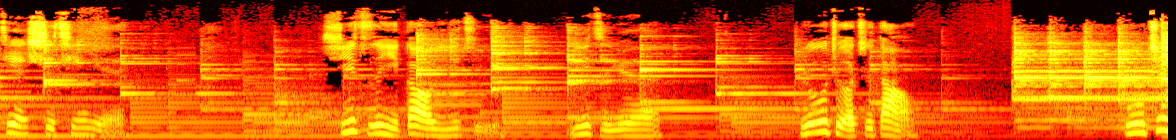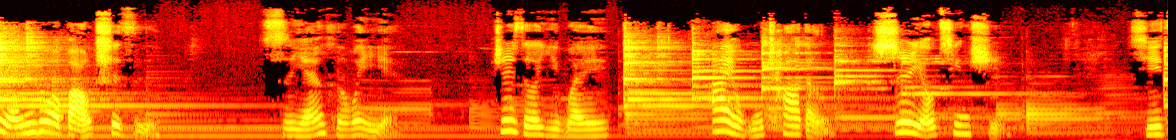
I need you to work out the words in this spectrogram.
见事亲也。其子以告夷子，夷子曰：“儒者之道，古之人若保赤子，此言何谓也？”知则以为爱无差等，师犹轻视。其子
